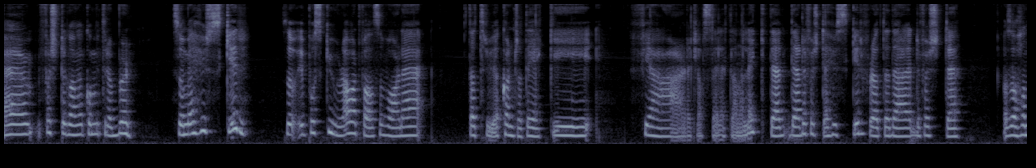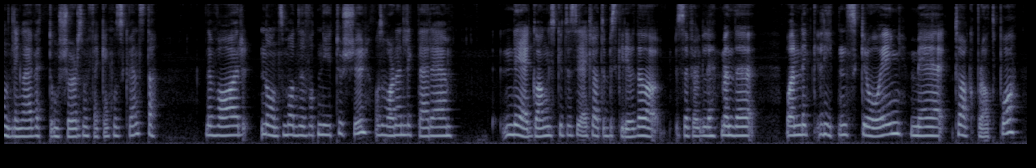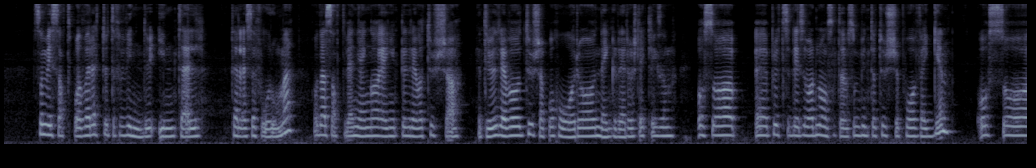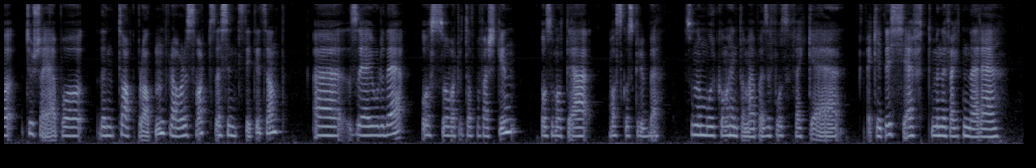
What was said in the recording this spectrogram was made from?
Uh, første gang jeg kom i trøbbel, som jeg husker så På skolen i hvert fall så var det Da tror jeg kanskje at jeg gikk i fjerde klasse eller et eller annet lek. Det, det, er det første jeg husker, for det er det første altså handlinga jeg vet om sjøl som fikk en konsekvens. da. Det var noen som hadde fått nye tusjer, og så var det en litt der eh, nedgang, skulle jeg si. Jeg klarte å beskrive det, da, selvfølgelig. Men det var en liten skråing med takplate på, som vi satt på. Det var rett utenfor vinduet inn til, til SFO-rommet. Og der satt vi en gjeng og egentlig drev og tusja Jeg tror vi drev og tusja på hår og negler og slikt, liksom. Og så eh, plutselig så var det noen som, som begynte å tusje på veggen. Og så tusja jeg på den takplaten, for da var det svart, så jeg syntes ikke, ikke sant? Eh, så jeg gjorde det, og så ble vi tatt på fersken, og så måtte jeg vaske og skrubbe. Så når mor kom og henta meg på SFO, så fikk jeg Fikk ikke kjeft, men jeg fikk den derre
